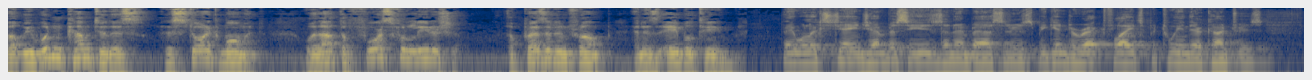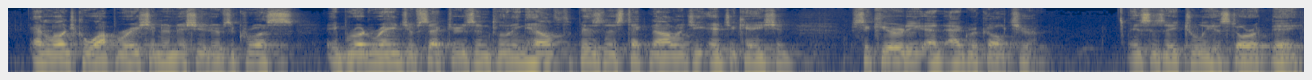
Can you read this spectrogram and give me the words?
but we wouldn't come to this historic moment without the forceful leadership of President Trump and his able team. They will exchange embassies and ambassadors, begin direct flights between their countries, and launch cooperation initiatives across a broad range of sectors, including health, business, technology, education, security, and agriculture. This is a truly historic day.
